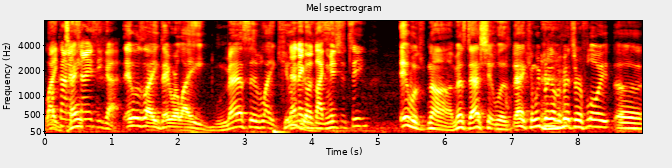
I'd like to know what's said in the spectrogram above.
like what kind tank. of chains he got? It was like they were like massive, like cute. That nigga was like Mr. T. It was nah, miss. That shit was. Hey, can we bring up a picture of Floyd uh,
